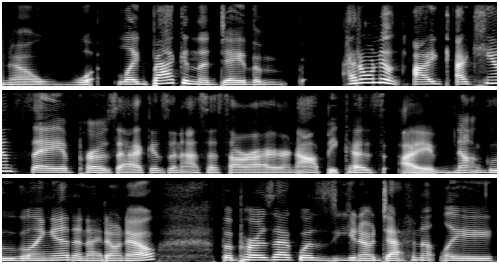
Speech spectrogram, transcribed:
know what, like back in the day, the I don't know. I, I can't say if Prozac is an SSRI or not because I'm not Googling it and I don't know. But Prozac was, you know, definitely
